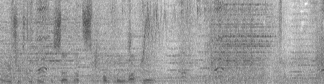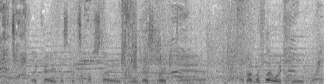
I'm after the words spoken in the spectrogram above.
Only 63%. That's probably like a. Okay, let's get some off stage. Oh, goes for a dare. I don't know if they would have killed that.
